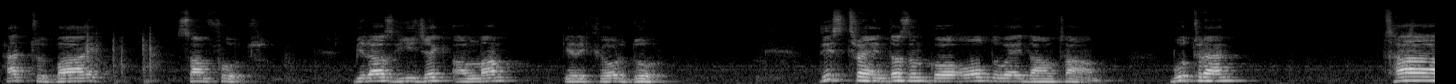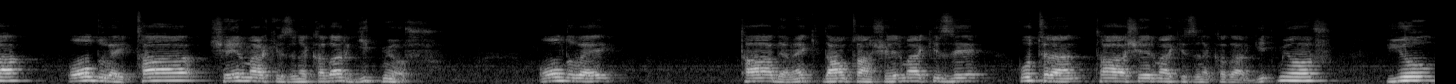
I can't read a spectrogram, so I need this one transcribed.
had to buy some food. Biraz yiyecek almam gerekiyordu. This train doesn't go all the way downtown. Bu tren ta all the way ta şehir merkezine kadar gitmiyor. All the way ta demek downtown şehir merkezi. Bu tren ta şehir merkezine kadar gitmiyor. You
